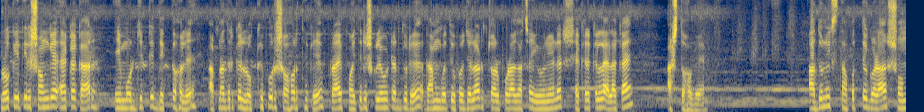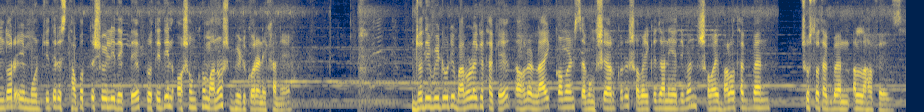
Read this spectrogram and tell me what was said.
প্রকৃতির সঙ্গে একাকার এই মসজিদটি দেখতে হলে আপনাদেরকে লক্ষ্মীপুর শহর থেকে প্রায় পঁয়ত্রিশ কিলোমিটার দূরে রামগতি উপজেলার চরপোড়াগাছা ইউনিয়নের শেখেরকেল্লা এলাকায় আসতে হবে। আধুনিক স্থাপত্যে গড়া সুন্দর এই মসজিদের স্থাপত্যশৈলী দেখতে প্রতিদিন অসংখ্য মানুষ ভিড় করেন এখানে। যদি ভিডিওটি ভালো লেগে থাকে, তাহলে লাইক, কমেন্টস এবং শেয়ার করে সবাইকে জানিয়ে দিবেন। সবাই ভালো থাকবেন, সুস্থ থাকবেন। আল্লাহ হাফেজ।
